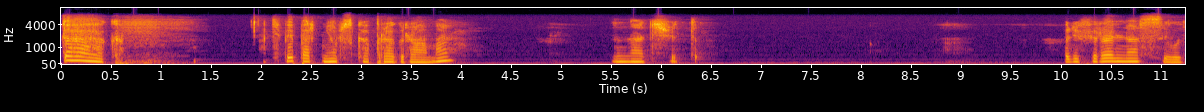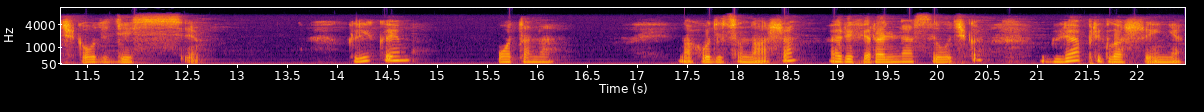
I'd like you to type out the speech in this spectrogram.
Так. Теперь партнерская программа. Значит, реферальная ссылочка вот здесь. Кликаем. Вот она. Находится наша реферальная ссылочка для приглашения.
